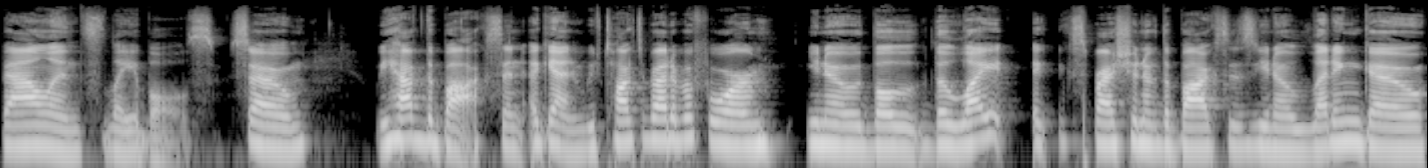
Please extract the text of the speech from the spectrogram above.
balance labels. So we have the box and again we've talked about it before you know the the light expression of the box is you know letting go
